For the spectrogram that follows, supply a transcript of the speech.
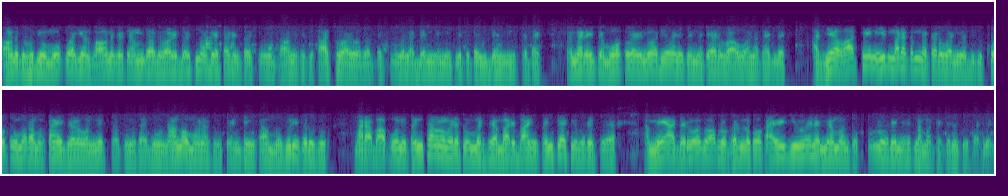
ભાવનગર સુધી મોકવા ગયો ભાવનગરથી અમદાવાદ વાળી બસમાં બેસાડીને પછી હું ભાવનગરથી પાછો આવ્યો પછી ઓલા બેનને મેં કીધું તો એ બેન તમારે એ મોકલાવી ન દેવાય કે તેડવા આવવાના હતા. એટલે આ જે વાત થઈ ને એ જ મારે તમને કરવાની હોય. બીજું ખોટું મારામાં કાંઈ ભેળવવાનું નથી થતું સાહેબ. હું નાનો માણસ છું પેન્ટિંગ કામ મજૂરી કરું છું. મારા બાપુની પંચાવન વર્ષ ઉંમર છે, મારી બાની પંચ્યાસી વર્ષ છે. મેં આ દરવાજો આપણો ઘરનો કોક આવી ગયું હોય ને, મહેમાન તો ખુલ્લો રહીને એટલા માટે કર્યું હતું સાહેબ. મેં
